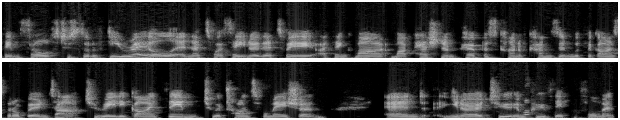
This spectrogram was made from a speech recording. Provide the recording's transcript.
themselves to sort of derail, and that's why I say, you know, that's where I think my my passion and purpose kind of comes in with the guys that are burnt out to really guide them to a transformation and you know to improve their performance.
